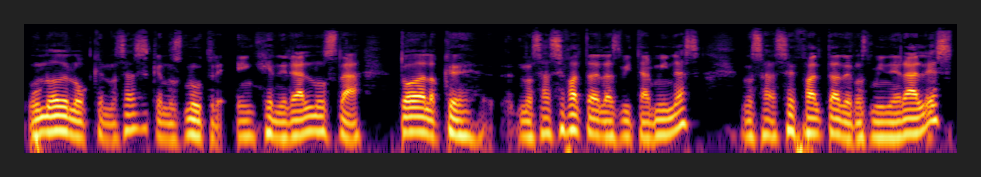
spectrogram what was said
uno de lo que nos hace es que nos nutre. En general, nos da todo lo que nos hace falta de las vitaminas, nos hace falta de los minerales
